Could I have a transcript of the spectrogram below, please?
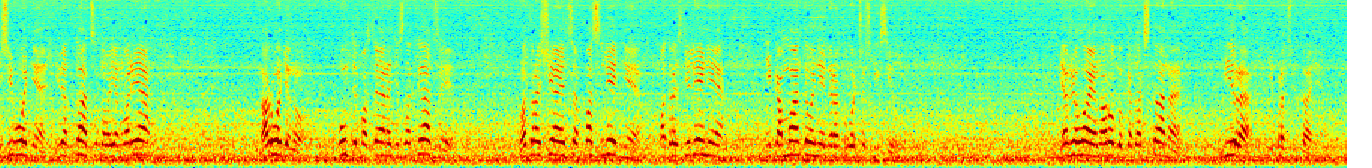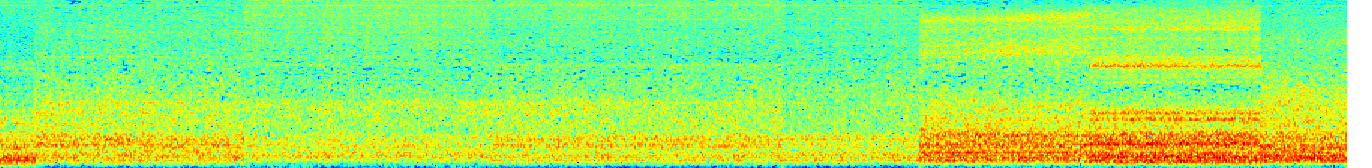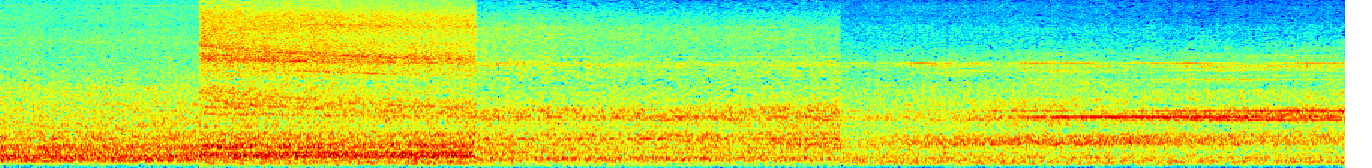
И сегодня, 19 января, на родину, пункты постоянной дислокации, возвращается последнее подразделение и командование миротворческих сил. Я желаю народу Казахстана мира и процветания.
